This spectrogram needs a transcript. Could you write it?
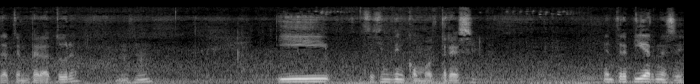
la temperatura. Y se sienten como 13 entrepiérnese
